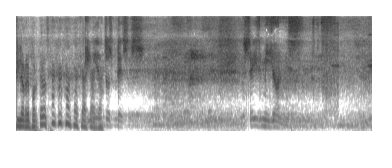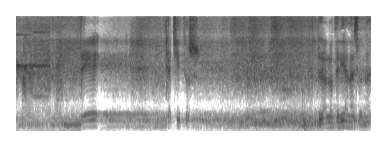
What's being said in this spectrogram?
Y los reporteros, ja, ja, ja, ja, ja, ja. 500 pesos. 6 millones de La Lotería Nacional.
